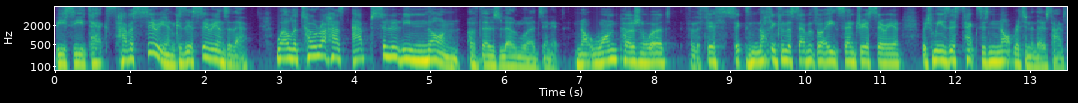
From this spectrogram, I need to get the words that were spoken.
BC texts have Assyrian because the Assyrians are there. Well, the Torah has absolutely none of those loan words in it. Not one Persian word from the fifth, sixth, nothing from the seventh or eighth century Assyrian, which means this text is not written in those times.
